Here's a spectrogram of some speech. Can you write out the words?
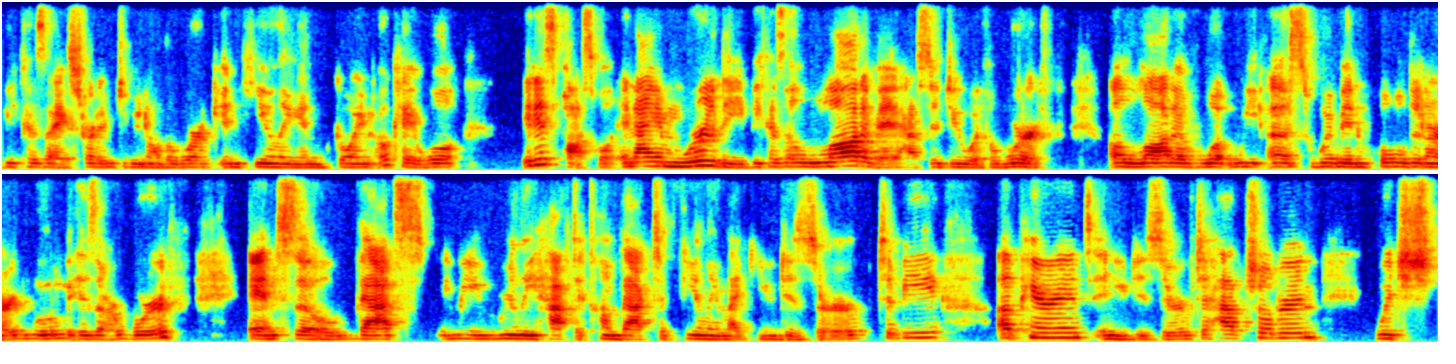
because i started doing all the work in healing and going okay well it is possible and i am worthy because a lot of it has to do with worth. A lot of what we us women hold in our womb is our worth and so that's you really have to come back to feeling like you deserve to be a parent and you deserve to have children which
